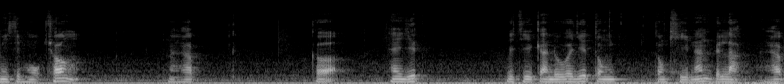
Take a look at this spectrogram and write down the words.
มี 16 ช่องนะครับ ก็ให้ยึดวิธีการดูก็ยึดตรงตรงขีดนั้นเป็นหลักนะครับ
